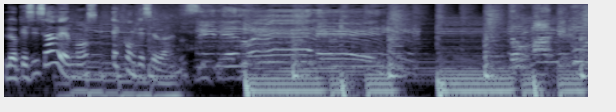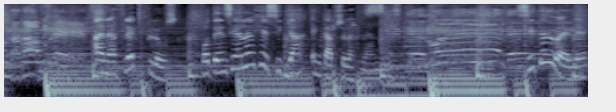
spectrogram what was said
Lo que sí sabemos es con qué se van. Si te duele, tomate un Anaflex. Anaflex Plus, potencia analgésica en cápsulas blandas. Si te duele, si te duele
